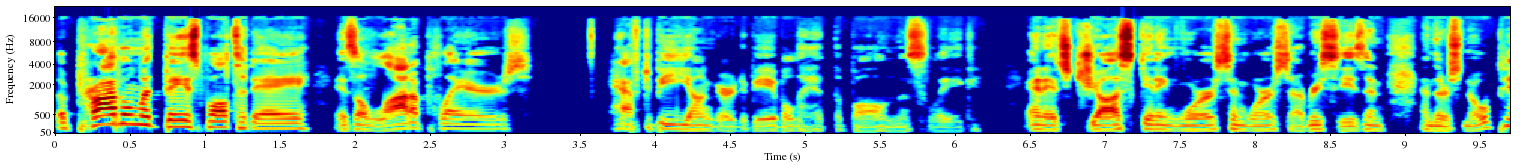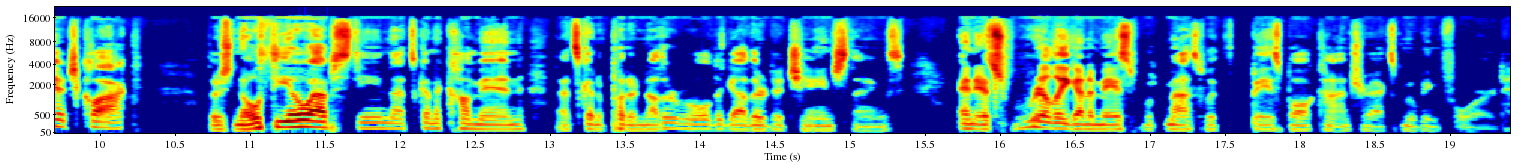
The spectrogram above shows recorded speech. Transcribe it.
The problem with baseball today is a lot of players have to be younger to be able to hit the ball in this league. And it's just getting worse and worse every season. And there's no pitch clock. There's no Theo Epstein that's going to come in, that's going to put another rule together to change things. And it's really going to mess, mess with baseball contracts moving forward.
